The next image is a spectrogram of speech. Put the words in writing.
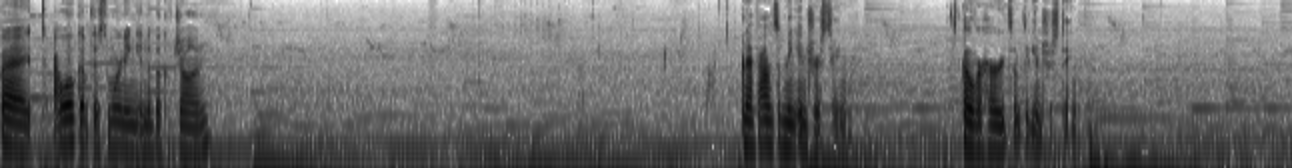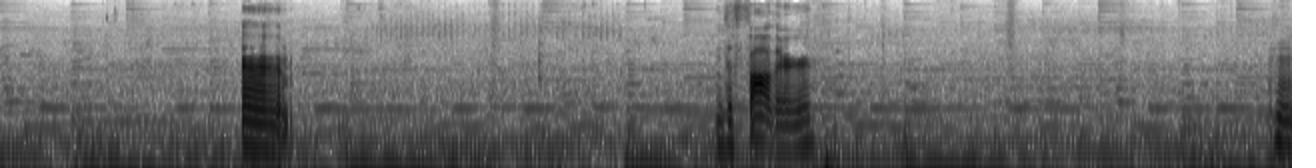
But I woke up this morning in the book of John. And I found something interesting. Overheard something interesting. Um, the father. Hmm,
